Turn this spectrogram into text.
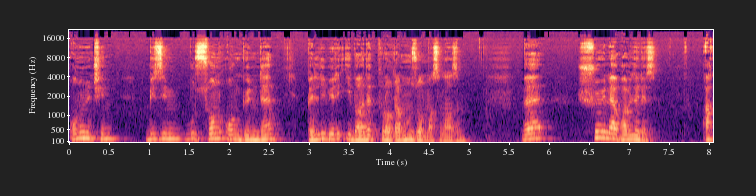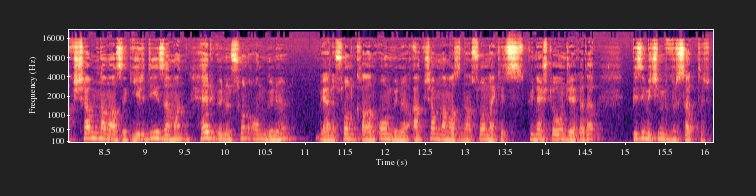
Onun için bizim bu son 10 günde belli bir ibadet programımız olması lazım. Ve şöyle yapabiliriz. Akşam namazı girdiği zaman her günün son 10 günü yani son kalan 10 günü akşam namazından sonraki güneş doğuncaya kadar bizim için bir fırsattır.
